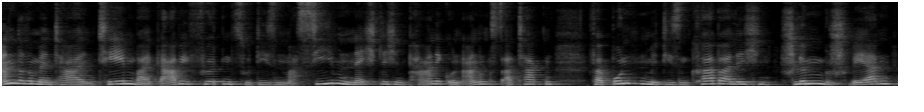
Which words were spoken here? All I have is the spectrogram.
andere mentalen Themen bei Gabi führten zu diesen massiven nächtlichen Panik- und Angstattacken, verbunden mit diesen körperlichen, schlimmen Beschwerden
